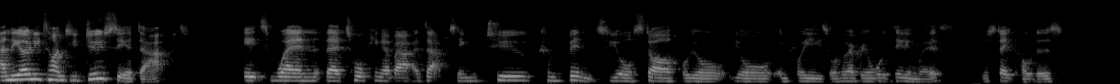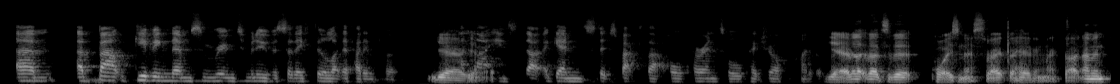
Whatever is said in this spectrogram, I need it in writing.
and the only times you do see adapt, it's when they're talking about adapting to convince your staff or your, your employees or whoever you're dealing with, your stakeholders, um, about giving them some room to maneuver so they feel like they've had input yeah. and Yeah. that is that again slips back to that whole parental patriarchal kind of approach. yeah that, that's a bit poisonous right behaving like that i mean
